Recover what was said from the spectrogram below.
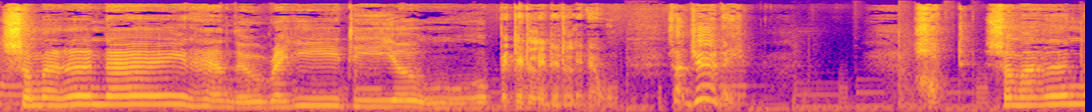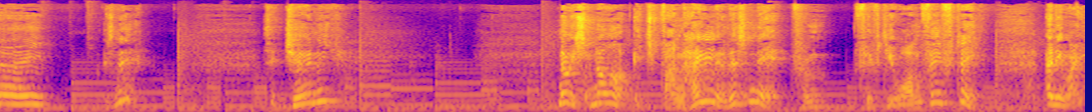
Summer night and the radio. Is that Journey? Hot summer night, isn't it? Is it Journey? No, it's not. It's Van Halen, isn't it? From 5150. Anyway,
